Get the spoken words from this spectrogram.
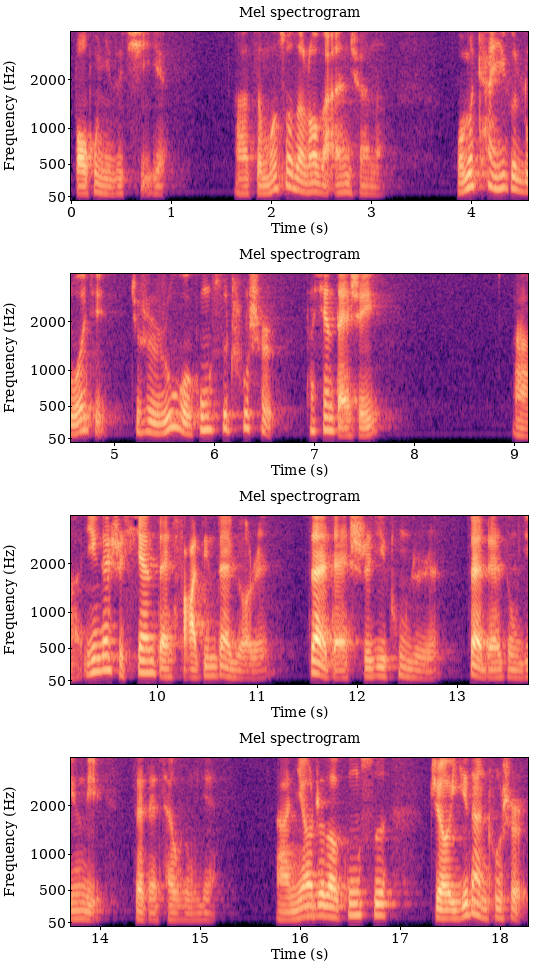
保护你的企业，啊，怎么做到老板安全呢？我们看一个逻辑，就是如果公司出事儿，他先逮谁？啊，应该是先逮法定代表人，再逮实际控制人，再逮总经理，再逮财务总监。啊，你要知道，公司只要一旦出事儿，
